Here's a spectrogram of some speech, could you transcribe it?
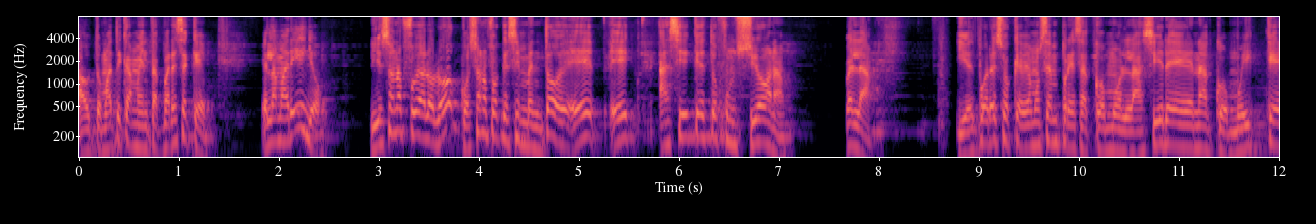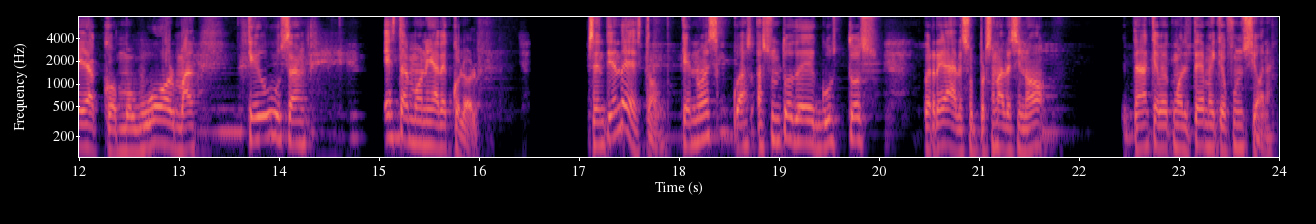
automáticamente aparece que el amarillo. Y eso no fue a lo loco, eso no fue que se inventó. así es que esto funciona, ¿verdad? Y es por eso que vemos empresas como La Sirena, como IKEA, como Walmart, que usan esta armonía de color. ¿Se entiende esto? Que no es asunto de gustos reales o personales, sino que tenga que ver con el tema y que funciona.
